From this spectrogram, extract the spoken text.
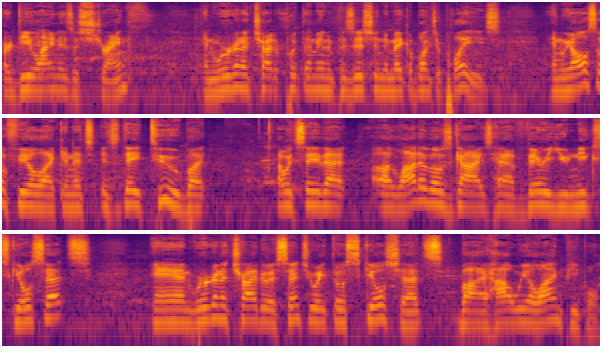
our D line is a strength, and we're going to try to put them in a position to make a bunch of plays. And we also feel like, and it's it's day two, but I would say that a lot of those guys have very unique skill sets, and we're going to try to accentuate those skill sets by how we align people.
